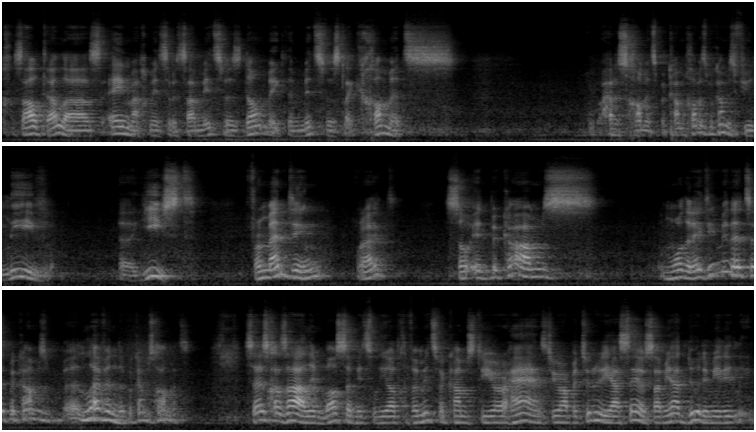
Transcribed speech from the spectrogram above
Chazal tell us, ein machmitzim esam mitzvahs, don't make the mitzvahs like chometz. How does chometz become? Chometz becomes if you leave uh, yeast fermenting, right? So it becomes more than 18 minutes, it becomes leavened, it becomes chametz. Says Chazal, in Bosa mitzvah if a mitzvah comes to your hands, to your opportunity, aseo samiyat, do it immediately.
